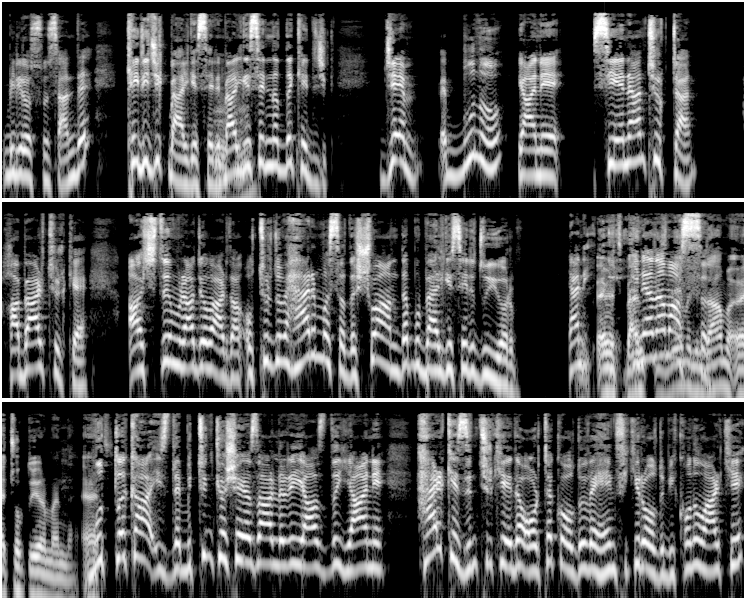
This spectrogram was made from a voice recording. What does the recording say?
biliyorsun sen de Kedicik belgeseli. Belgeselin adı da Kedicik. Cem e, bunu yani CNN Türk'ten Haber Türkiye açtığım radyolardan oturduğum her masada şu anda bu belgeseli duyuyorum. Yani Evet ben inanamazsın. daha ama evet, çok duyuyorum ben de. Evet. Mutlaka izle. Bütün köşe yazarları yazdı. Yani herkesin Türkiye'de ortak olduğu ve hemfikir olduğu bir konu var ki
